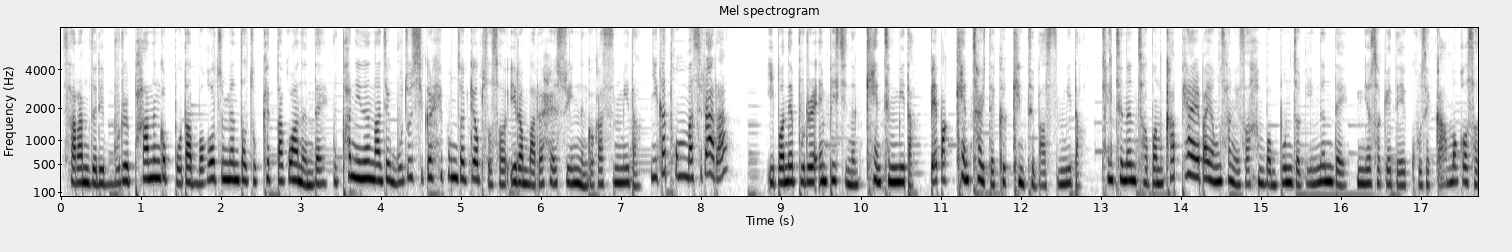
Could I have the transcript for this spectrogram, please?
사람들이 물을 파는 것보다 먹어주면 더 좋겠다고 하는데 무파니는 아직 무주식을 해본 적이 없어서 이런 말을 할 수 있는 것 같습니다. 네가 돈 맛을 알아? 이번에 부를 NPC는 켄트입니다. 빼박 켄트 할 때 그 켄트 맞습니다. 켄트는 저번 카페 알바 영상에서 한번 본 적이 있는데 이 녀석에 대해 곳에 까먹어서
